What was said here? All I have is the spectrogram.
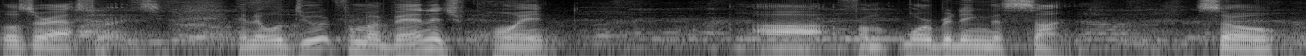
Those are asteroids, and it will do it from a vantage point uh, from orbiting the sun. So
